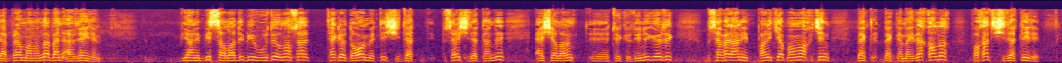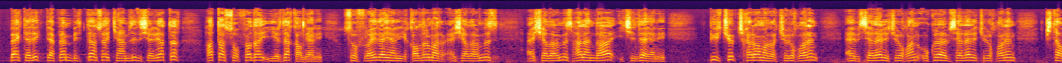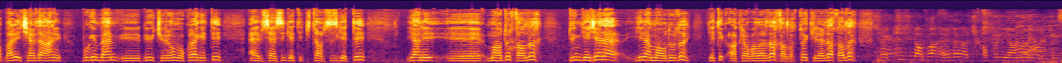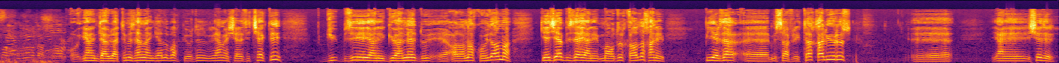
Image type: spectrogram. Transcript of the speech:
Deprem anında ben evdeydim. Yani bir saladı bir vurdu ondan sonra tekrar devam etti. Şiddet, bu sefer şiddetlendi. Eşyaların e, töküldüğünü gördük. Bu sefer hani panik yapmamak için bekle, beklemekte kaldık. Fakat şiddetliydi. Bekledik deprem bittikten sonra kendimizi dışarıya attık. Hatta sofra da yerde kaldı. Yani sofrayı da yani kaldırmadık. Eşyalarımız eşyalarımız halen daha içinde yani bir çöp çıkaramadık. Çocukların elbiseleri, çocukların okul elbiseleri, çocukların kitapları içeride. Hani bugün ben e, büyük çocuğum okula gitti. Elbisesi gitti, kitapsız gitti. Yani e, mağdur kaldık. Dün gece de yine mağdurduk. Gittik akrabalarda kaldık, Tökilerde kaldık. 8 defa evden açık kapının yanına gittim. Bak odasına Yani devletimiz hemen geldi bak gördüğünüz gibi hemen şeridi çekti. Bizi yani güvenli e, alana koydu ama gece bize yani mağdur kaldık. Hani bir yerde e, misafirlikte kalıyoruz. E, yani şeydir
